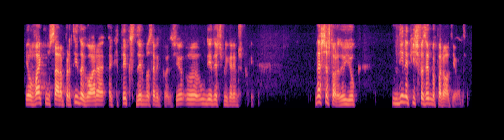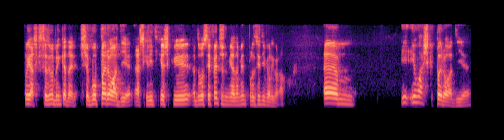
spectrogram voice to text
Ele vai começar a partir de agora a ter que ceder uma série de coisas. Eu, um dia destes explicaremos porquê. Nesta história do IUC, Medina quis fazer uma paródia ontem. Aliás, quis fazer uma brincadeira. Chamou paródia às críticas que andam a ser feitas, nomeadamente pela Iniciativa Liberal. Um, eu acho que paródia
